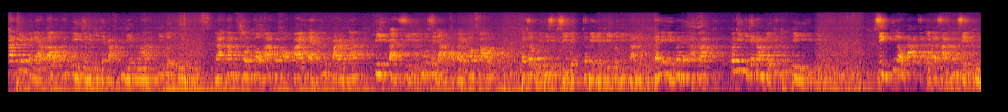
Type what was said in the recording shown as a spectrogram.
ถ้าเทียบกันแล้วตลอดทั้งปีจะมีกิจกรรมที่เยอะมากที่เกิดขึ้นนะทั้งชนเข้ามาคนออกไปแต่งขึ้นไปนะ ปี 84ผู้สยามออกไปเข้าเฝ้าพระเจ้าหลุยส์ที่14เดี๋ยวผมจะไปเรียนที่ตรงนี้ครั้งหนึ่งแต่ให้เห็นบรรยากาศว่ามันมีกิจกรรมเกิดขึ้นทุกปี สิ่งที่เราได้จากเอกสารทั้งเศษคือ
